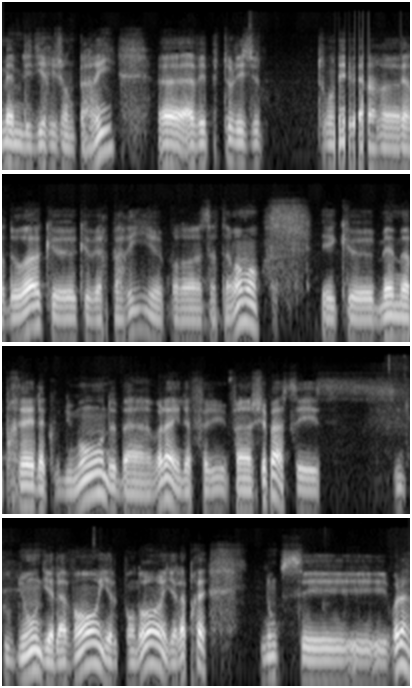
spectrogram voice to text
même les dirigeants de Paris euh, avaient plutôt les yeux tournés vers, euh, Doha que, que, vers Paris pendant un certain moment. Et que même après la Coupe du Monde, ben voilà, il a fallu. Enfin, je sais pas, c'est une Coupe du Monde, il y a l'avant, il y a le pendant, il y a l'après. Donc c'est voilà,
